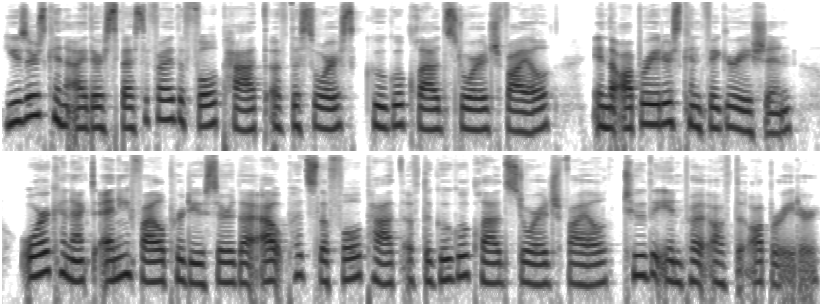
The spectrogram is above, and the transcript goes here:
Users can either specify the full path of the source Google Cloud Storage file in the operator's configuration or connect any file producer that outputs the full path of the Google Cloud Storage file to the input of the operator.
